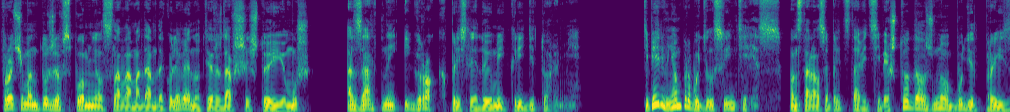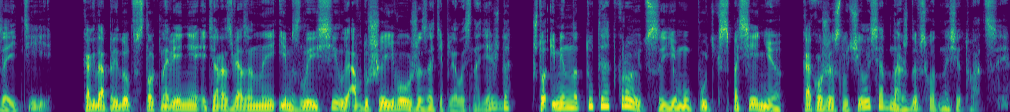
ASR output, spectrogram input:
Впрочем, он тут же вспомнил слова мадам де Кулевен, утверждавшей, что ее муж — азартный игрок, преследуемый кредиторами. Теперь в нем пробудился интерес. Он старался представить себе, что должно будет произойти, когда придут в столкновение эти развязанные им злые силы, а в душе его уже затеплялась надежда, что именно тут и откроется ему путь к спасению, как уже случилось однажды в сходной ситуации.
